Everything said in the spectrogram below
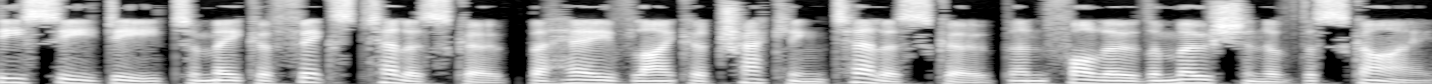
CCD to make a fixed telescope behave like a tracking telescope and follow the motion of the sky.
